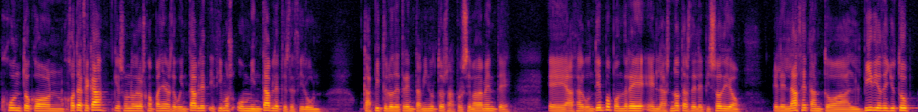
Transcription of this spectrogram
junto con JFK, que es uno de los compañeros de WinTablet, hicimos un MinTablet, es decir, un, capítulo de 30 minutos aproximadamente eh, hace algún tiempo. Pondré en las notas del episodio el enlace tanto al vídeo de YouTube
